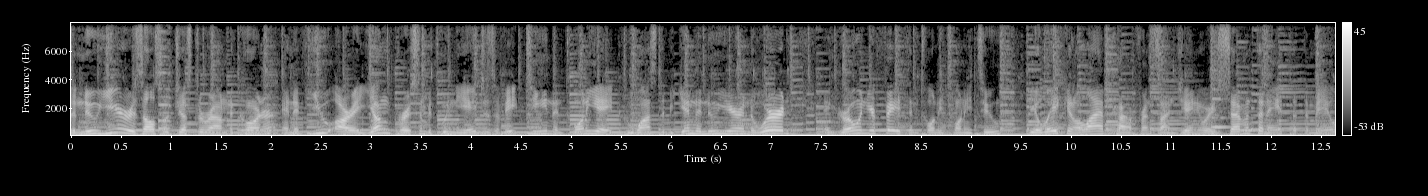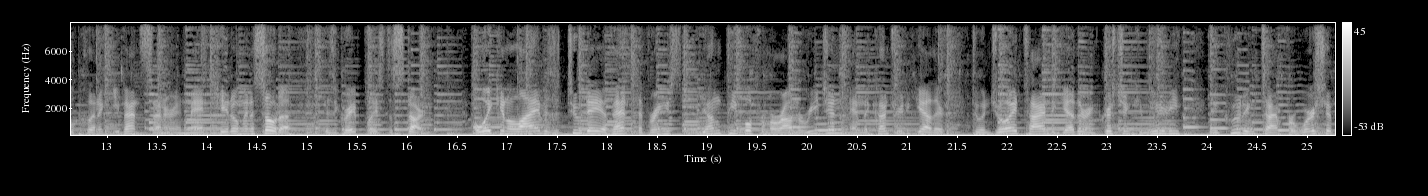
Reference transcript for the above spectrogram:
The new year is also just around the corner, and if you are a young person between the ages of 18 and 28 who wants to begin the new year in the Word and grow in your faith in 2022, the Awaken Alive Conference on January 7th and 8th at the Mayo Clinic Event Center in Mankato, Minnesota is a great place to start. Awaken Alive is a two day event that brings young people from around the region and the country together to enjoy time together in Christian community, including time for worship,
